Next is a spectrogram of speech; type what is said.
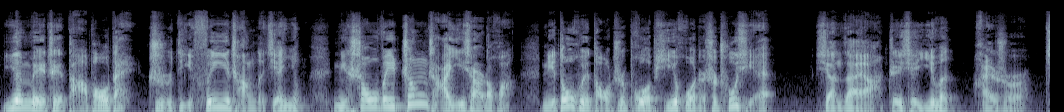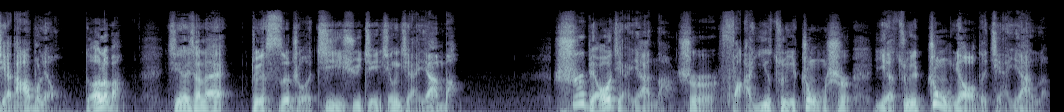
因为这打包带质地非常的坚硬，你稍微挣扎一下的话，你都会导致破皮或者是出血。现在啊，这些疑问还是解答不了。得了吧，接下来对死者继续进行检验吧。尸表检验呢，是法医最重视也最重要的检验了，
